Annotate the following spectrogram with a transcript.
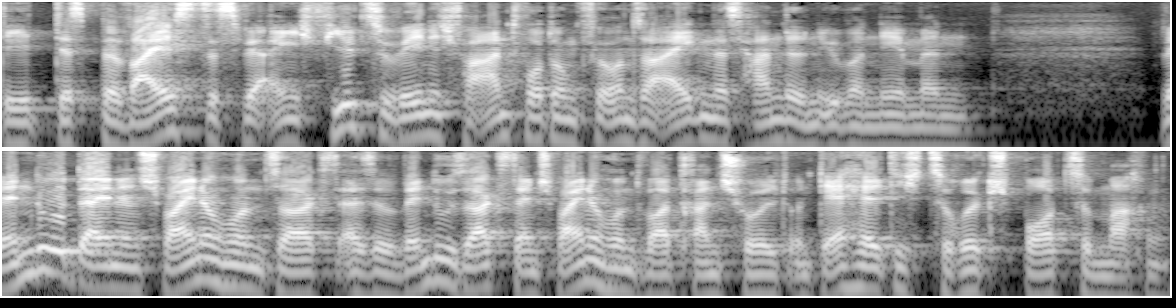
die, das beweist, dass wir eigentlich viel zu wenig Verantwortung für unser eigenes Handeln übernehmen. Wenn du deinen Schweinehund sagst, also wenn du sagst, dein Schweinehund war dran schuld und der hält dich zurück, Sport zu machen,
